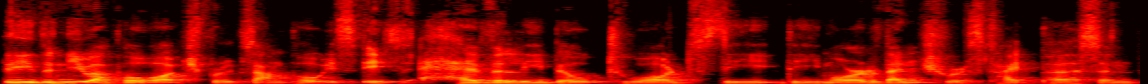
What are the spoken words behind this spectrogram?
the the new Apple Watch, for example, is is heavily built towards the the more adventurous type person.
